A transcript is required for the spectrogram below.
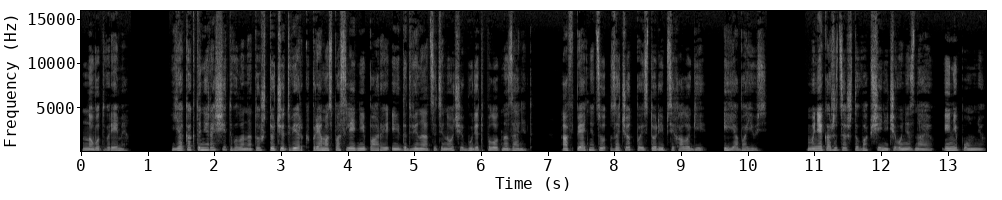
Но вот время... Я как-то не рассчитывала на то, что четверг прямо с последней пары и до 12 ночи будет плотно занят. А в пятницу зачет по истории психологии. И я боюсь. Мне кажется, что вообще ничего не знаю и не помню.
